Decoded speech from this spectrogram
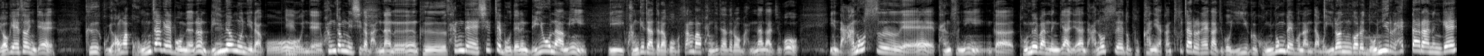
여기에서 이제 그 영화 공작에 보면은 리명훈이라고 네. 예. 이제 황정민 씨가 만나는 그 상대의 실제 모델은 리오남이 이 관계자들하고 쌍방 관계자들하고 만나가지고 이 나노스에 단순히 그러니까 돈을 받는 게 아니라 나노스에도 북한이 약간 투자를 해가지고 이익을 공동 배분한다 뭐 이런 아. 거를 논의를 했다라는 게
